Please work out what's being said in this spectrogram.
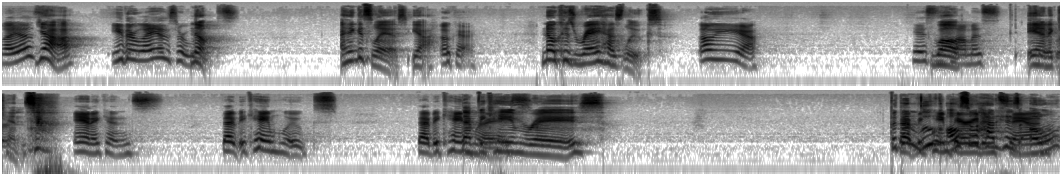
Leia's? Yeah. Either Leia's or Luke's. No. I think it's Leia's. Yeah. Okay. No, because Rey has Luke's. Oh yeah. yeah. His is Well, Mama's Saber. Anakin's. Anakin's. That became Luke's. That became that Rey's. became Rey's. But then Luke also had his sand. own.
